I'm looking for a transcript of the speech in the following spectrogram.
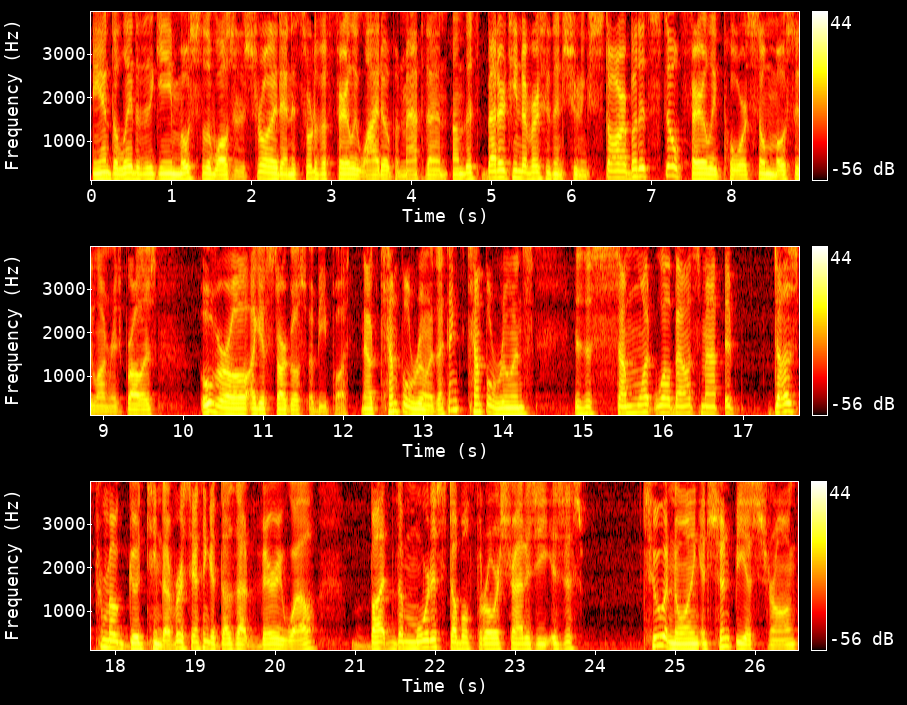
and the late of the game, most of the walls are destroyed, and it's sort of a fairly wide open map then. Um, there's better team diversity than Shooting Star, but it's still fairly poor, still mostly long range brawlers. Overall, I give Star Gulch a B+. plus. Now, Temple Ruins. I think Temple Ruins is a somewhat well-balanced map. It does promote good team diversity. I think it does that very well. But the Mortis double thrower strategy is just too annoying. It shouldn't be as strong.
